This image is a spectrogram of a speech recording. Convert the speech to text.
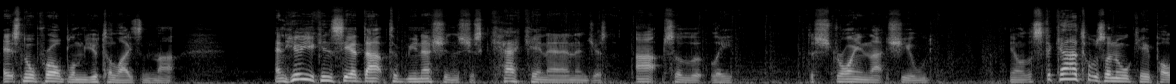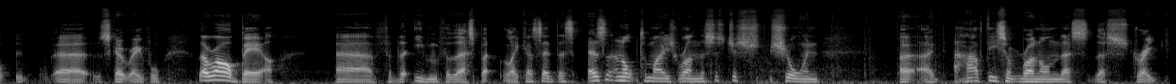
it's no problem utilising that. And here you can see adaptive munitions just kicking in and just absolutely destroying that shield. You know, the Staccato's an okay uh, scout rifle. They're all better uh, for the even for this, but like I said, this isn't an optimized run. This is just showing a, a half decent run on this this strike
